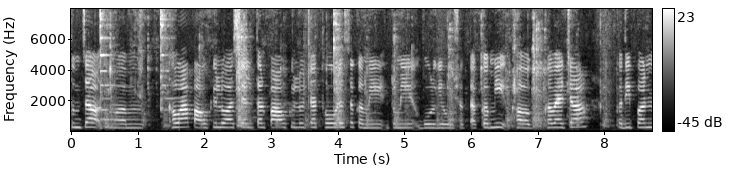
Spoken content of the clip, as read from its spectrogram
तुमचा तुम खवा पाव किलो असेल तर पाव किलोच्या थोडंसं कमी तुम्ही गूळ घेऊ शकता. कमी ख खव्याच्या कधी पण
